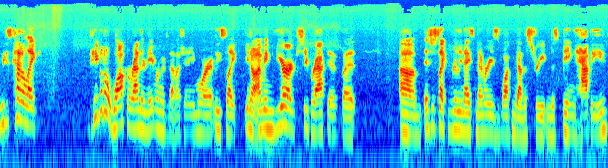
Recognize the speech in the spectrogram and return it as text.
we just kind of like people don't walk around their neighborhoods that much anymore. At least like you know, I mean, you're super active, but um, it's just like really nice memories of walking down the street and just being happy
